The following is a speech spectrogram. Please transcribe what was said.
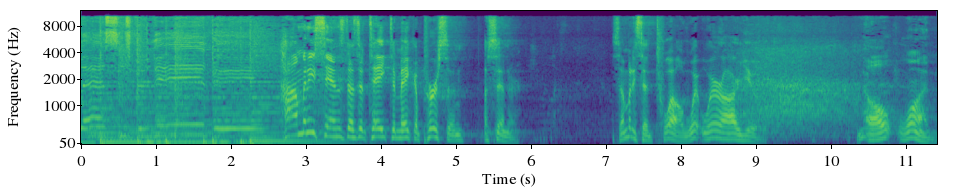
lessons for living. How many sins does it take to make a person a sinner? Somebody said 12. Where, where are you? No, one.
